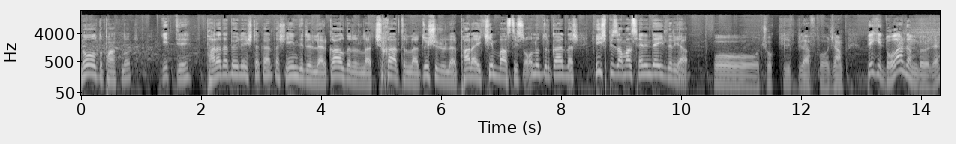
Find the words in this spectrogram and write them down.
Ne oldu banknot? Gitti. Para da böyle işte kardeş. indirirler, kaldırırlar, çıkartırlar, düşürürler. Parayı kim bastıysa onudur kardeş. Hiçbir zaman senin değildir ya. Oo çok kilit bir laf bu hocam. Peki dolar da mı böyle?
